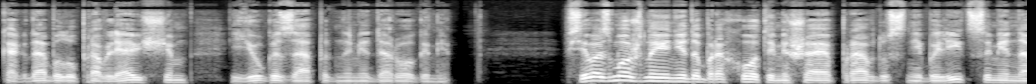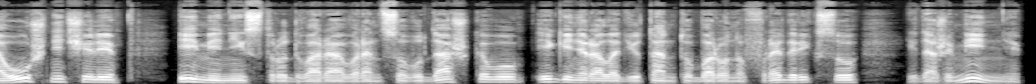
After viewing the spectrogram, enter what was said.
когда был управляющим юго-западными дорогами. Всевозможные недоброхоты, мешая правду с небылицами, наушничали и министру двора Воронцову-Дашкову, и генерал-адъютанту барону Фредериксу, и даже Минни.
